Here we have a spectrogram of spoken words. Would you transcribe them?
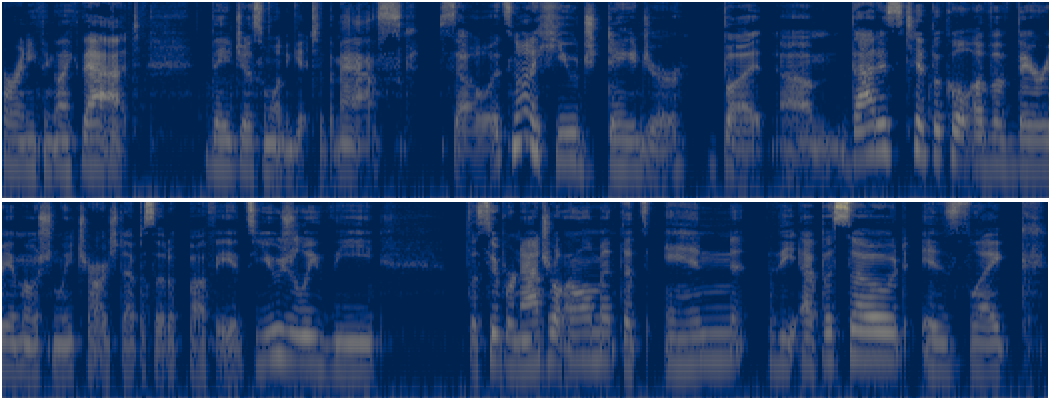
or anything like that. They just want to get to the mask. So it's not a huge danger, but um, that is typical of a very emotionally charged episode of Buffy. It's usually the the supernatural element that's in the episode is like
